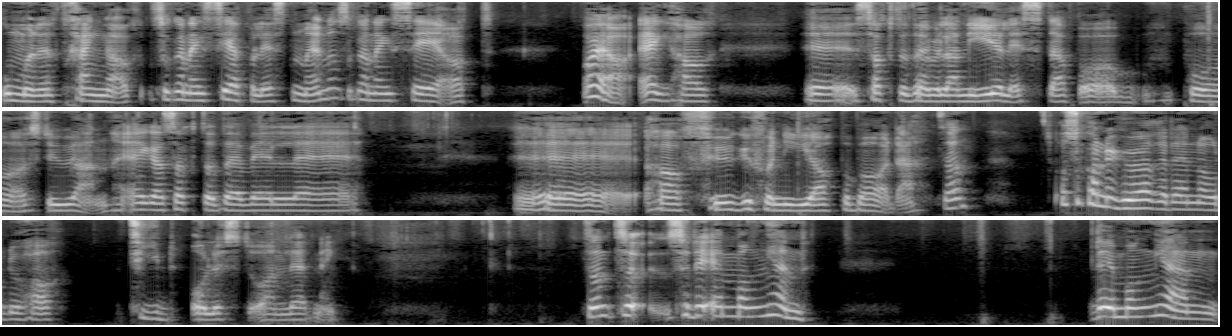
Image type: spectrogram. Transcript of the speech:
rommene trenger, så kan jeg se på listen min, og så kan jeg se at å ja, jeg har eh, sagt at jeg vil ha nye lister på, på stuen. Jeg har sagt at jeg vil eh, eh, ha fugefornyer på badet. Sant? Og så kan du gjøre det når du har tid og lyst og anledning. Så, så det er mange Det er mange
